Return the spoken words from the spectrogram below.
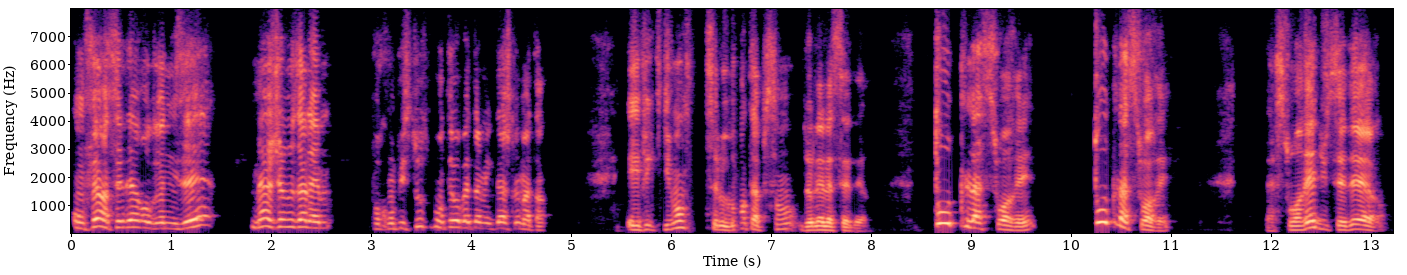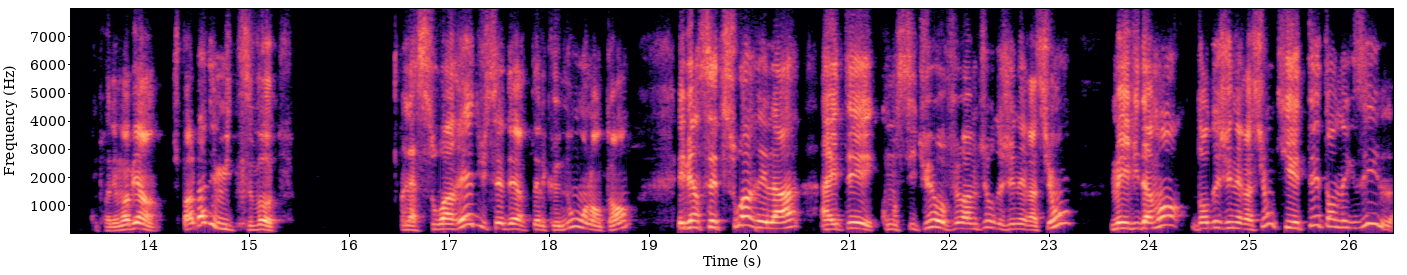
on fait un CEDER organisé, mais à Jérusalem, pour qu'on puisse tous monter au Beth Amikdash le matin. Et effectivement, c'est le grand absent de l'El. Toute la soirée, toute la soirée, la soirée du CEDER, comprenez-moi bien, je ne parle pas des mitzvot, la soirée du Seder tel que nous on l'entend, eh bien cette soirée-là a été constituée au fur et à mesure des générations, mais évidemment dans des générations qui étaient en exil,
